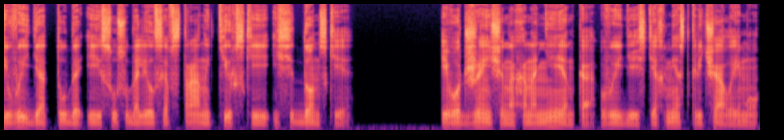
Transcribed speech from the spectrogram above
И, выйдя оттуда, Иисус удалился в страны Кирские и Сидонские. И вот женщина Хананеенко, выйдя из тех мест, кричала ему,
